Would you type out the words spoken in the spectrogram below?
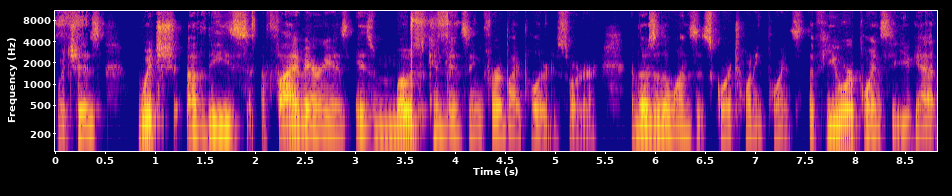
which is which of these five areas is most convincing for a bipolar disorder. And those are the ones that score 20 points. The fewer points that you get,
